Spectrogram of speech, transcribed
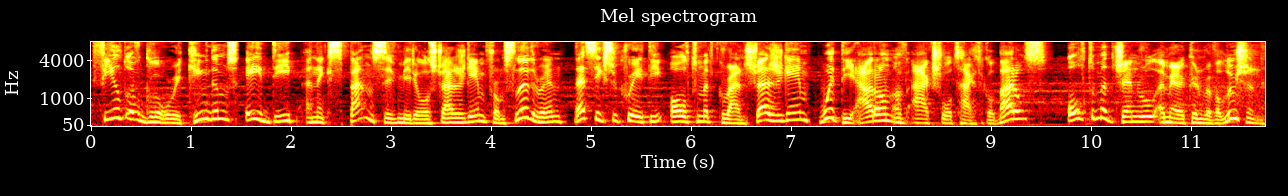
Field of Glory Kingdoms, a deep and expansive medieval strategy game from Slitherine that seeks to create the ultimate grand strategy game with the add-on of actual tactical battles, Ultimate General American Revolution,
